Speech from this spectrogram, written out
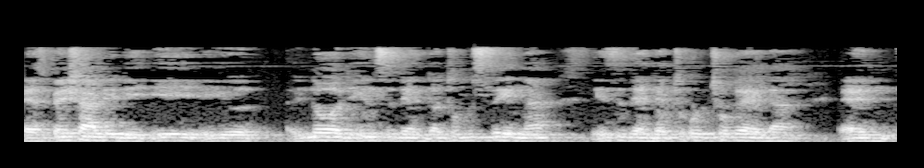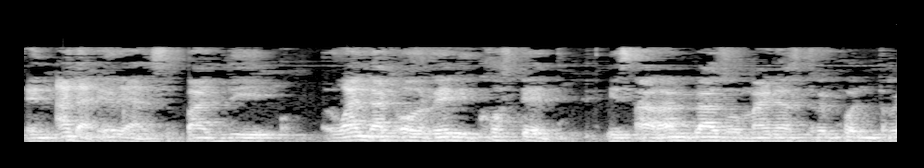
especially the you know the incident at Umsinga, incident at Utukela and, and other areas, but the one that already costed is around plus or minus 3.3 uh, uh,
